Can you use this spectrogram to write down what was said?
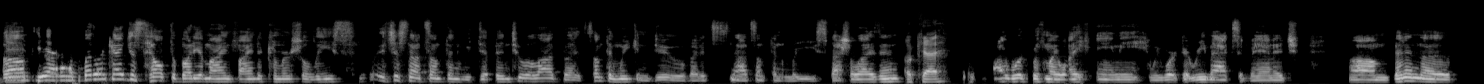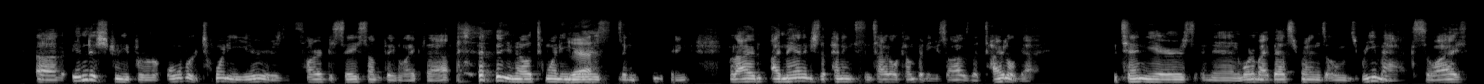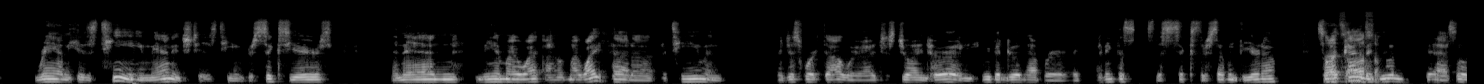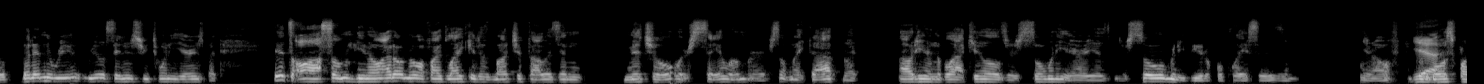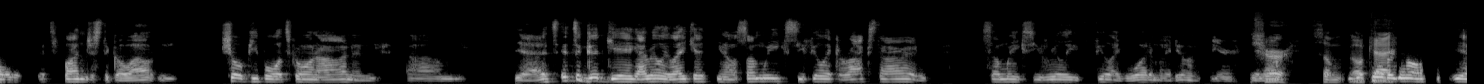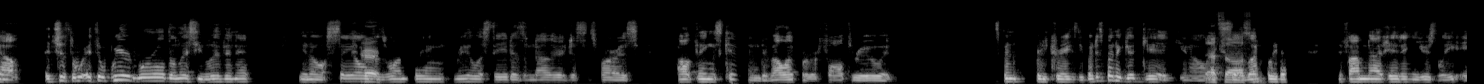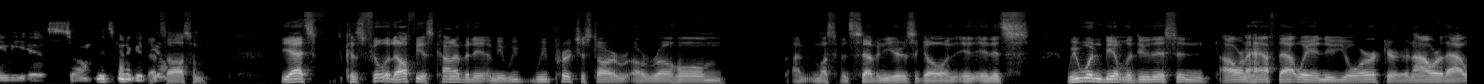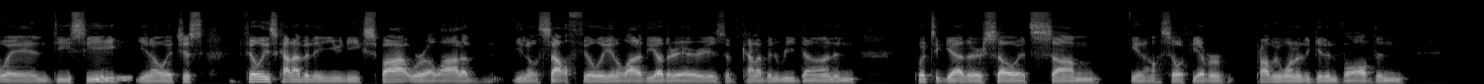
Um, yeah, but like I just helped a buddy of mine find a commercial lease. It's just not something we dip into a lot, but something we can do, but it's not something we specialize in. Okay. I work with my wife Amy. We work at Remax Advantage. Um, been in the uh, industry for over 20 years. It's hard to say something like that, you know, 20 yeah. years and But I I managed the Pennington Title Company, so I was the title guy for 10 years. And then one of my best friends owns Remax, so I ran his team, managed his team for six years. And then me and my wife, uh, my wife had a, a, team, and it just worked out where I just joined her, and we've been doing that for like I think this is the sixth or seventh year now. So That's I've kind awesome. of been doing, yeah. So, but in the real real estate industry, twenty years, but it's awesome. You know, I don't know if I'd like it as much if I was in Mitchell or Salem or something like that, but out here in the Black Hills, there's so many areas, and there's so many beautiful places, and you know, for yeah. the most part, it's fun just to go out and show people what's going on. And um, yeah, it's it's a good gig. I really like it. You know, some weeks you feel like a rock star, and some weeks you really feel like, what am I doing here? You sure. Know? Some okay. Yeah, it's just it's a weird world unless you live in it. You know, sales sure. is one thing, real estate is another. Just as far as how things can develop or fall through, and been pretty crazy. But it's been a good gig. You know, that's awesome. luckily, if I'm not hitting, usually Amy is. So it's been a good That's deal. awesome. Yeah, it's because Philadelphia is kind of an. I mean, we we purchased our our row home. I must have been seven years ago, and and it's we wouldn't be able to do this in hour and a half that way in New York or an hour that way in DC. Mm-hmm. You know, it just Philly's kind of in a unique spot where a lot of you know South Philly and a lot of the other areas have kind of been redone and put together. So it's um you know, so if you ever probably wanted to get involved in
